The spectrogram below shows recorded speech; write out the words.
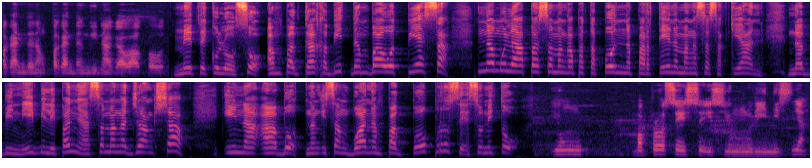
paganda ng pagandang ginagawa ko. Metikuloso ang pagkakabit ng bawat pyesa na mula pa sa mga patapon na parte ng mga sasakyan na binibili pa niya sa mga junk shop. Inaabot ng isang buwan ang pagpoproseso nito. yung maproseso is yung linis niya.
